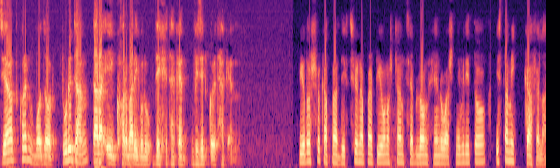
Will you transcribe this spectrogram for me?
জিয়ারত করেন, বদর টুরে যান তারা এই ঘর বাড়িগুলো দেখে থাকেন ভিজিট করে থাকেন। প্রিয় দর্শক, আপনারা দেখছিলেন আপনার প্রিয় অনুষ্ঠান সেভলন হ্যান্ড ওয়াশ নিবেদিত ইসলামিক কাফেলা।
